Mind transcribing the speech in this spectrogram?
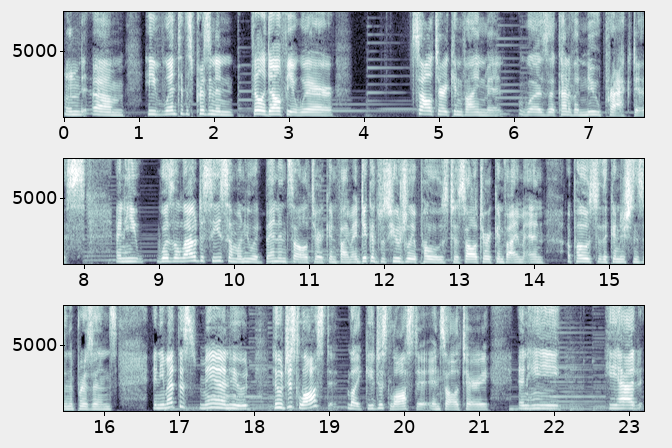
and um, he went to this prison in Philadelphia where solitary confinement was a kind of a new practice. And he was allowed to see someone who had been in solitary confinement. Dickens was hugely opposed to solitary confinement and opposed to the conditions in the prisons. And he met this man who who just lost it. Like he just lost it in solitary. And he he had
